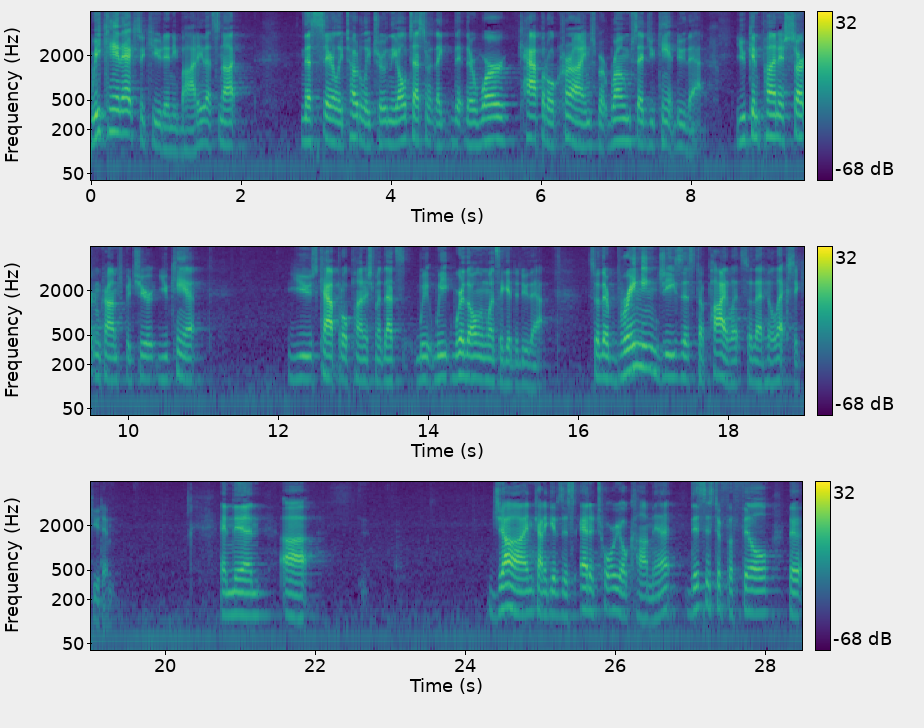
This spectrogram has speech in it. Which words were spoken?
We can't execute anybody. That's not necessarily totally true. In the Old Testament, they, there were capital crimes, but Rome said you can't do that. You can punish certain crimes, but you're, you can't use capital punishment. That's, we, we, we're the only ones that get to do that. So they're bringing Jesus to Pilate so that he'll execute him. And then uh, John kind of gives this editorial comment. This is to fulfill the,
